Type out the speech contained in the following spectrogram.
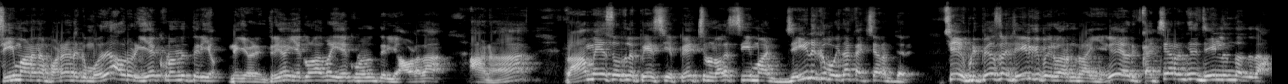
சீமானனை படம் எடுக்கும்போது அவர் ஒரு இயக்குனர்னு தெரியும். இன்னைக்கு எனக்கு தெரியும் இயக்குனர் இயக்குனரும் தெரியும். அவ்வளவுதான். ஆனா ராமேஸ்வரத்துல பேசிய பேச்சு சீமான் ஜெயிலுக்கு போய் தான் கட்சி ஆரம்பிச்சாரு. சரி இப்படி பேசுனா ஜெயிலுக்கு போயிருவாருன்றாங்க ஏய் அவர் கட்சி ஆரம்பிச்சது ஜெயிலிருந்து வந்துதான்.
